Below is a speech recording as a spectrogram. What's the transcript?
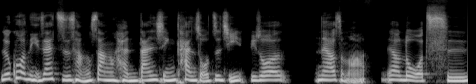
如果你在职场上很担心探索自己，比如说。那要什么？要裸辞？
